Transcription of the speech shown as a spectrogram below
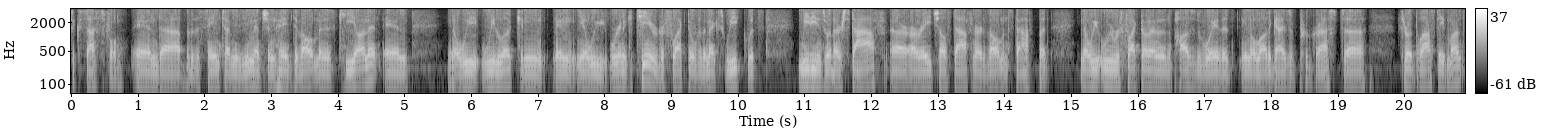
successful. And uh, but at the same time, as you mentioned, hey, development is key on it, and you know we we look and and you know we we're going to continue to reflect over the next week with meetings with our staff, our, our AHL staff, and our development staff. But you know we we reflect on it in a positive way that you know a lot of guys have progressed uh, throughout the last eight months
